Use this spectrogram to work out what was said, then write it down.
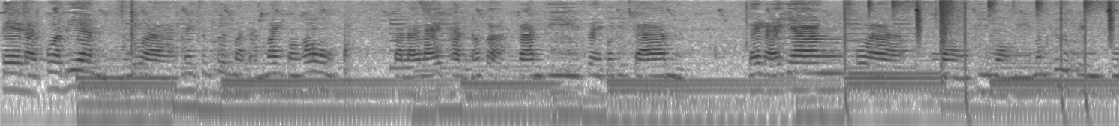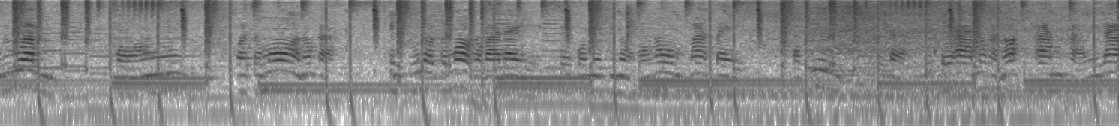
แต่ละข้อเรียนหรือว่าในชุมชนบ้านอันใหม่ของเฮาก็หลายๆท่านเนาะค่ะการที่ใส่บริการหลายๆอย่างเพราะว่าหมองที่หมองนี้มันคือเป็นศูนย์รวมของกสมเนาะค่ะเป็นศูนย์อสมอกับว่าไดแต่พ่อแม่พี่น้องของเฮามากไปก็คือจะไปอ่านเนาะค่ะเนาะอ่านขายเวลา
